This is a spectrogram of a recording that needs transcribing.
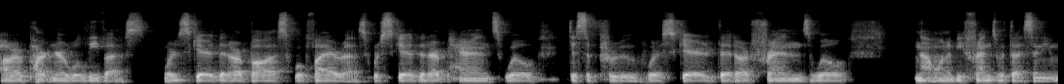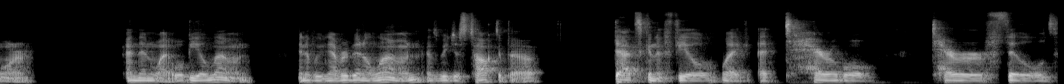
our partner will leave us. We're scared that our boss will fire us. We're scared that our parents will disapprove. We're scared that our friends will not want to be friends with us anymore. And then what? We'll be alone. And if we've never been alone, as we just talked about, that's going to feel like a terrible, terror filled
